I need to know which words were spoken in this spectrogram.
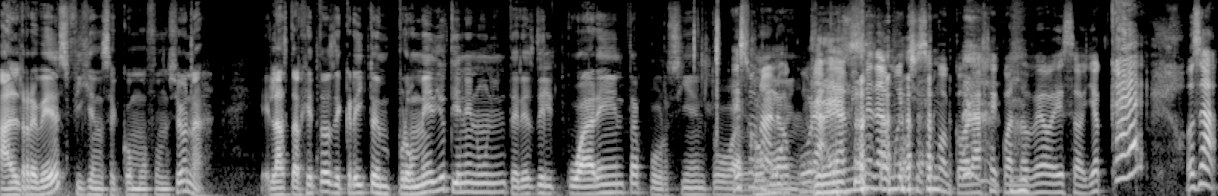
Al revés, fíjense cómo funciona. Las tarjetas de crédito en promedio tienen un interés del 40%. Es una año. locura. Eh, A mí me da muchísimo coraje cuando veo eso. Yo, ¿qué? O sea,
